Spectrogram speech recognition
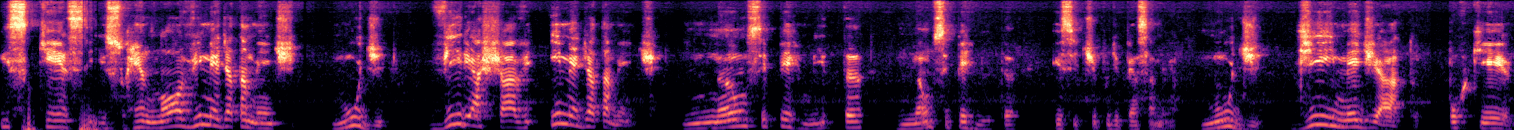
Esquece isso, renove imediatamente, mude, vire a chave imediatamente. Não se permita, não se permita esse tipo de pensamento. Mude de imediato, porque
